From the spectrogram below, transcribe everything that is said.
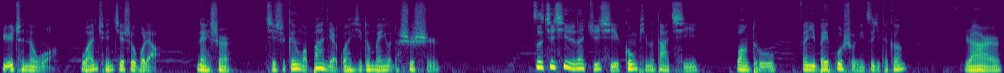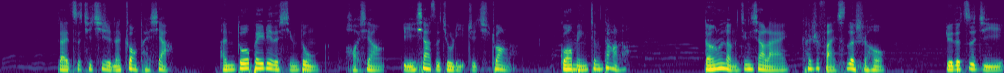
愚蠢的我完全接受不了那事儿其实跟我半点关系都没有的事实，自欺欺人的举起公平的大旗，妄图分一杯不属于自己的羹。然而，在自欺欺人的状态下，很多卑劣的行动好像一下子就理直气壮了，光明正大了。等冷静下来开始反思的时候，觉得自己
